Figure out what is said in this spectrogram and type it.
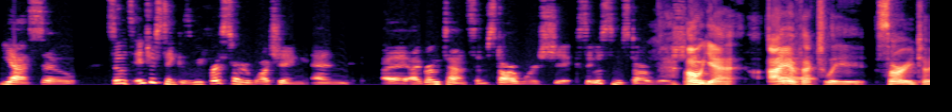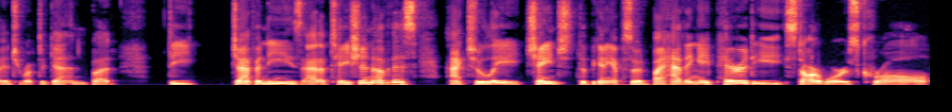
yeah. So so it's interesting because we first started watching, and I, I wrote down some Star Wars shit 'cause it was some Star Wars. Shit. Oh yeah, I have Uh, actually. Sorry to interrupt again, but the Japanese adaptation of this actually changed the beginning episode by having a parody Star Wars crawl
